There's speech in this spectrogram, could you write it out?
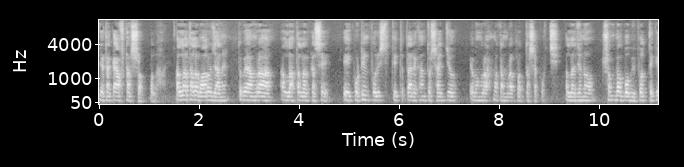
যেটাকে আফটার শক বলা হয়। আল্লাহ তালা ভালো জানেন, তবে আমরা আল্লাহ তালার কাছে এই কঠিন পরিস্থিতিতে তার একান্ত সাহায্য এবং রহমত আমরা প্রত্যাশা করছি। আল্লাহ যেন সম্ভাব্য বিপদ থেকে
